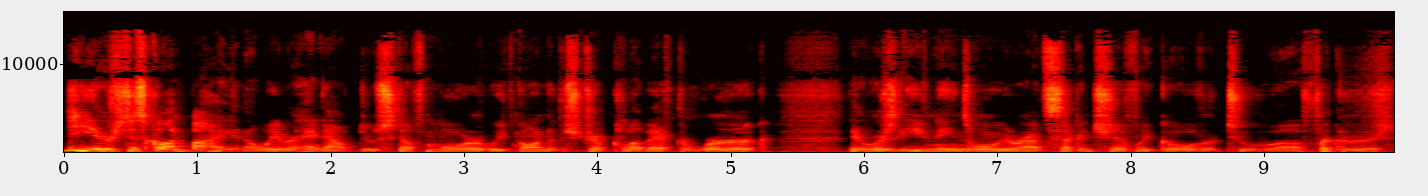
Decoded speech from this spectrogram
the years just gone by. You know, we were hang out, do stuff more. We've gone to the strip club after work. There was evenings when we were on second shift. We'd go over to uh, Frickers,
